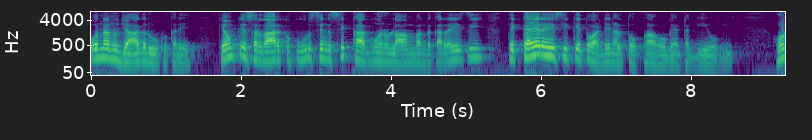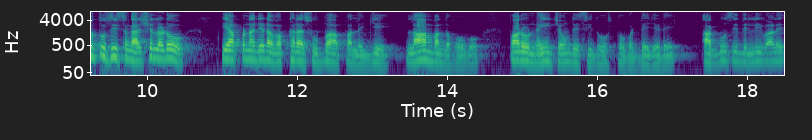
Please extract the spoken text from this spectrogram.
ਉਹਨਾਂ ਨੂੰ ਜਾਗਰੂਕ ਕਰੇ। ਕਿਉਂਕਿ ਸਰਦਾਰ ਕਪੂਰ ਸਿੰਘ ਸਿੱਖ ਆਗੂਆਂ ਨੂੰ ਲਾਮਬੰਦ ਕਰ ਰਹੇ ਸੀ ਤੇ ਕਹਿ ਰਹੇ ਸੀ ਕਿ ਤੁਹਾਡੇ ਨਾਲ ਧੋਖਾ ਹੋ ਗਿਆ, ਠੱਗੀ ਹੋ ਗਈ। ਹੁਣ ਤੁਸੀਂ ਸੰਘਰਸ਼ ਲੜੋ ਕਿ ਆਪਣਾ ਜਿਹੜਾ ਵੱਖਰਾ ਸੂਬਾ ਆਪਾਂ ਲਈਏ, ਲਾਮਬੰਦ ਹੋਵੋ। ਪਰ ਉਹ ਨਹੀਂ ਚਾਹੁੰਦੇ ਸੀ ਦੋਸਤੋ ਵੱਡੇ ਜਿਹੜੇ। ਆਗੂ ਸੀ ਦਿੱਲੀ ਵਾਲੇ,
